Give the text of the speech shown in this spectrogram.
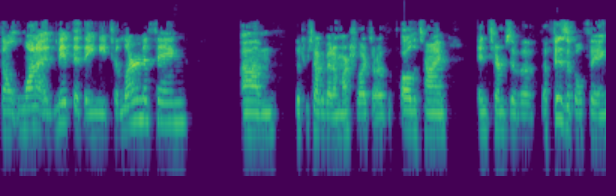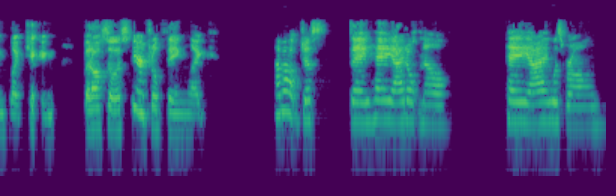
don't want to admit that they need to learn a thing. Um, which we talk about in martial arts all, the time in terms of a, a physical thing like kicking, but also a spiritual thing like, how about just say, hey, I don't know. Hey, I was wrong.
